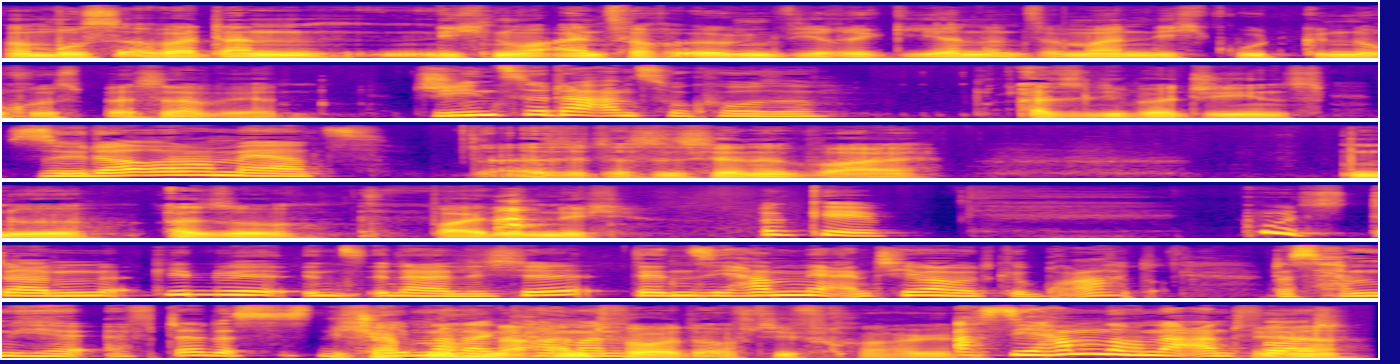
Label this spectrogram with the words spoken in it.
Man muss aber dann nicht nur einfach irgendwie regieren und wenn man nicht gut genug ist, besser werden. Jeans oder Anzughose? Also lieber Jeans. Söder oder Merz? Also das ist ja eine Wahl. Nö, also beide nicht. Okay. Gut, dann gehen wir ins Innerliche, denn Sie haben mir ein Thema mitgebracht. Das haben wir hier öfter. Das ist ein Ich habe noch eine. Antwort auf die Frage. Ach, Sie haben noch eine Antwort. Ja.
